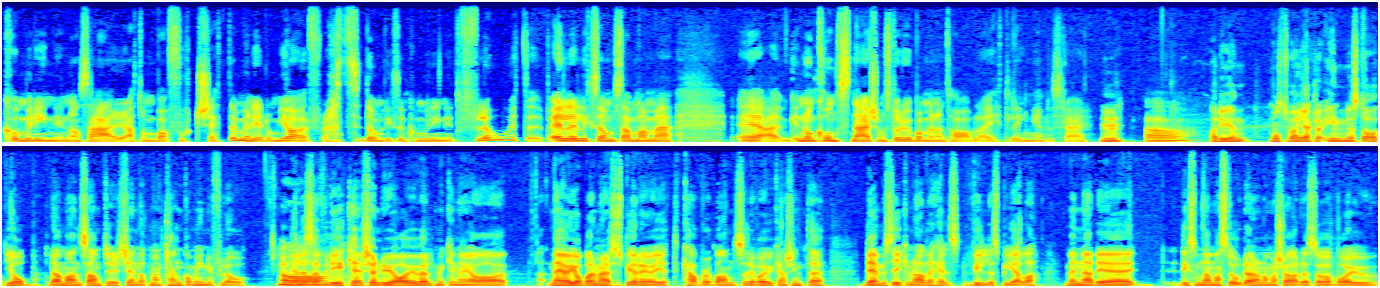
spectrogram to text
kommer in i någon så här, att de bara fortsätter med det de gör för att de liksom kommer in i ett flow typ. Eller liksom samma med eh, någon konstnär som står och jobbar med någon tavla jättelänge eller sådär. Mm. Ja. Ja, det en, måste vara en jäkla ett jobb där man samtidigt känner att man kan komma in i flow. Ja. Eller så här, för det kände jag ju väldigt mycket när jag, när jag jobbade med det så spelade jag i ett coverband så det var ju kanske inte den musiken man allra helst ville spela. Men när det, liksom när man stod där och när man körde så var ju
